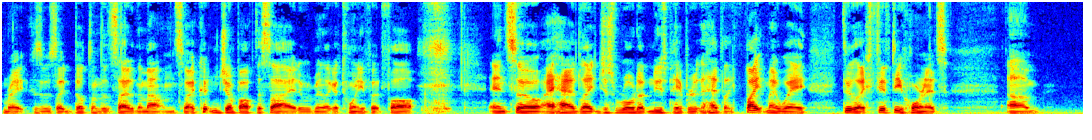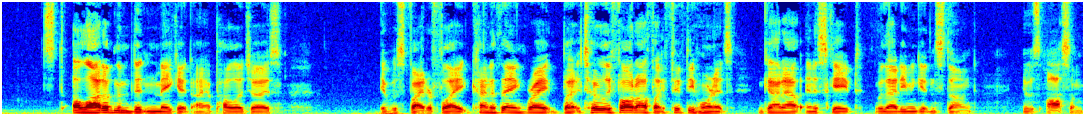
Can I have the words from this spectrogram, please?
right? Because it was like built onto the side of the mountain. So I couldn't jump off the side. It would be like a 20 foot fall. And so I had like just rolled up newspapers and had like fight my way through like 50 hornets. Um, a lot of them didn't make it. I apologize. It was fight or flight kind of thing, right? But it totally fought off like 50 hornets, got out and escaped without even getting stung. It was awesome.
